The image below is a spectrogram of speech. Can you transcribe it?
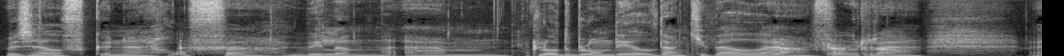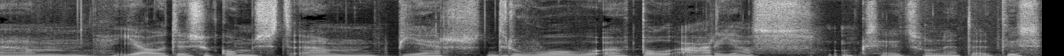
we zelf kunnen of eh, willen. Ehm, Claude Blondeel, dank je wel eh, graag voor eh, ehm, jouw tussenkomst. Ehm, Pierre Drouot, Paul Arias, ik zei het zo net, het is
